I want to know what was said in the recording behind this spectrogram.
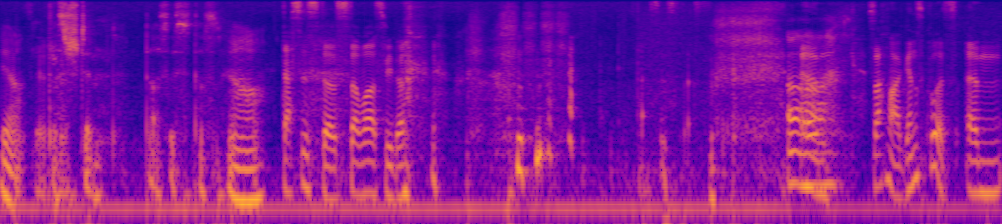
Ja, das stimmt. Das ist das, ja. Das ist das, da war es wieder. das ist das. Ah. Ähm, sag mal, ganz kurz, ähm,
